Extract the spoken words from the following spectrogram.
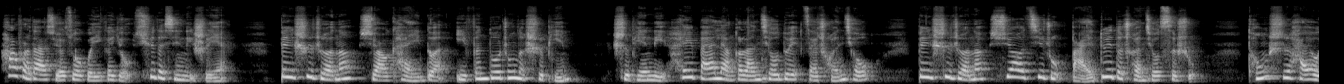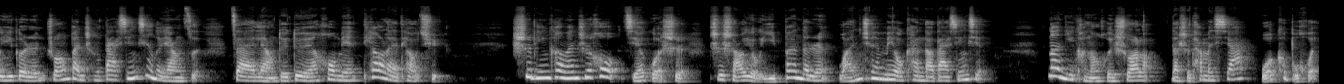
哈佛大学做过一个有趣的心理实验，被试者呢需要看一段一分多钟的视频，视频里黑白两个篮球队在传球，被试者呢需要记住白队的传球次数，同时还有一个人装扮成大猩猩的样子，在两队队员后面跳来跳去。视频看完之后，结果是至少有一半的人完全没有看到大猩猩。那你可能会说了，那是他们瞎，我可不会。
